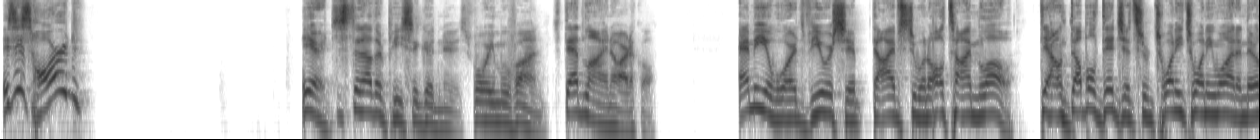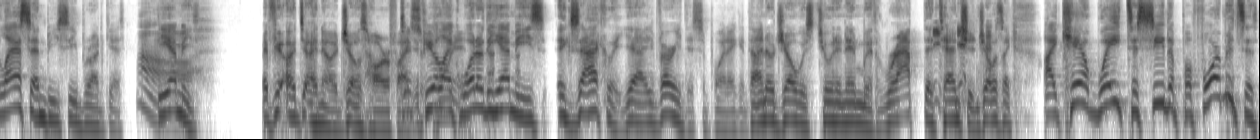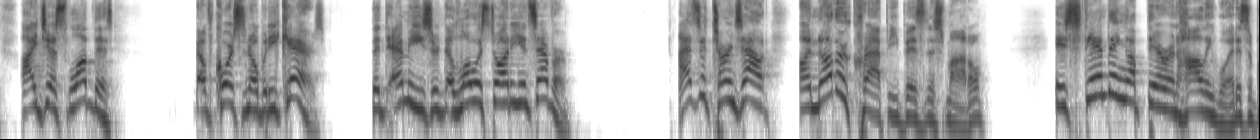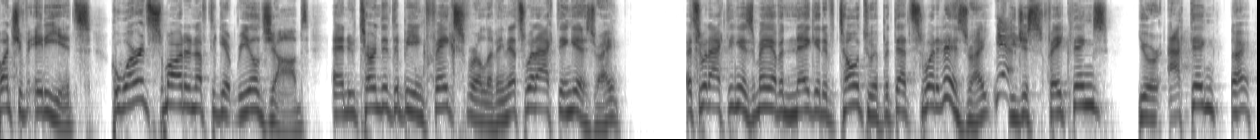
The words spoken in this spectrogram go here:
Is this hard? Here, just another piece of good news before we move on. It's Deadline article. Emmy Awards viewership dives to an all time low, down double digits from 2021 in their last NBC broadcast. Aww. The Emmys. If you, I know Joe's horrified. If you're like, what are the Emmys? Exactly. Yeah, very disappointing. I know Joe was tuning in with rapt attention. Joe was like, I can't wait to see the performances. I just love this. Of course, nobody cares. The Emmys are the lowest audience ever. As it turns out, another crappy business model is standing up there in Hollywood as a bunch of idiots who weren't smart enough to get real jobs and who turned into being fakes for a living. That's what acting is, right? That's what acting is. It may have a negative tone to it, but that's what it is, right? Yeah. You just fake things. You're acting, right?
